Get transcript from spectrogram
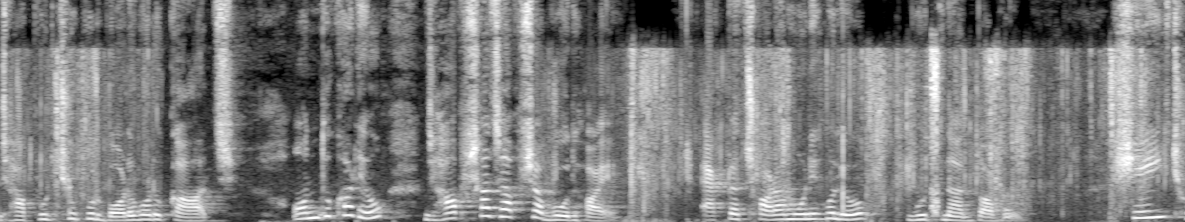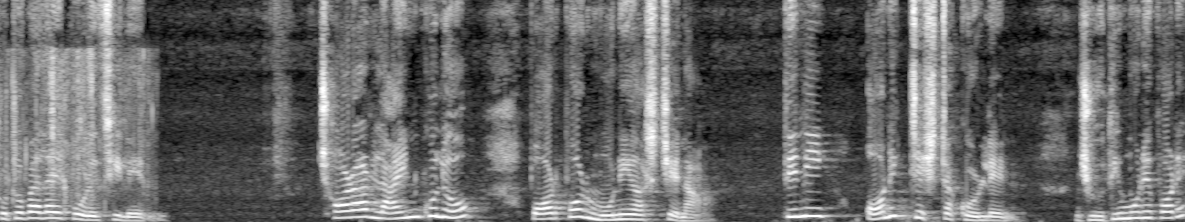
ঝাপুর ঝুপুর বড় বড় কাজ। অন্ধকারেও ঝাপসা ঝাপসা বোধ হয়। একটা ছড়া মনে হলো ভূতনাথবাবু। সেই ছোটবেলায় পড়েছিলেন। ছড়ার লাইনগুলো পরপর মনে আসছে না। তিনি অনেক চেষ্টা করলেন, যদি মনে পড়ে।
